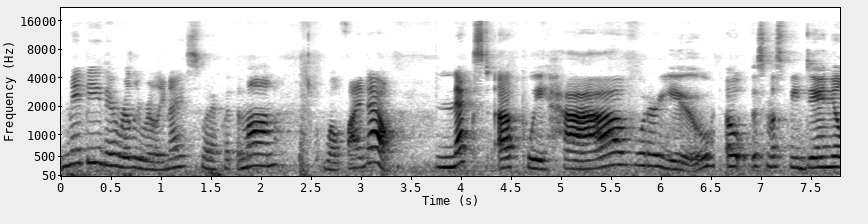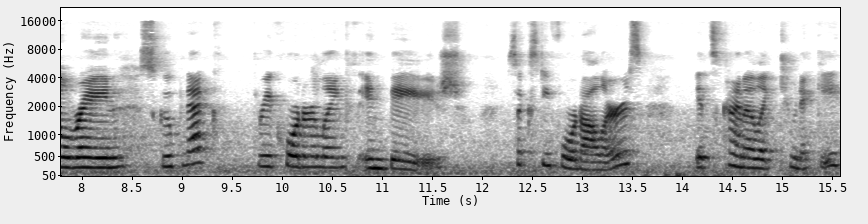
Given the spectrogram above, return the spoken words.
Maybe they're really, really nice when I put them on. We'll find out. Next up we have, what are you? Oh, this must be Daniel Rainn Scoop Neck, three quarter length in beige. $64. It's kind of like tunicky.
